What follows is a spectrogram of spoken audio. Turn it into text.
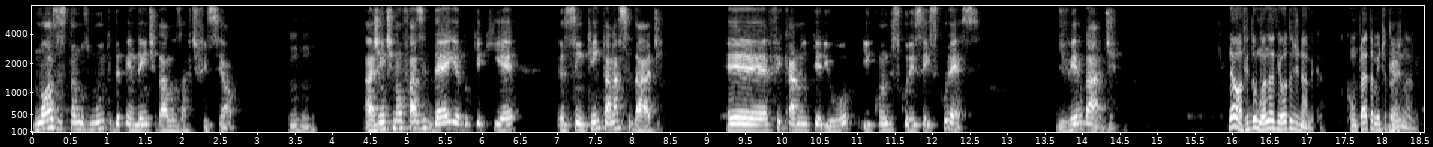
nós estamos muito dependentes da luz artificial. Uhum. A gente não faz ideia do que, que é, assim, quem está na cidade, é ficar no interior e quando escurecer, escurece. De verdade. Não, a vida humana tem outra dinâmica. Completamente outra É. dinâmica.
